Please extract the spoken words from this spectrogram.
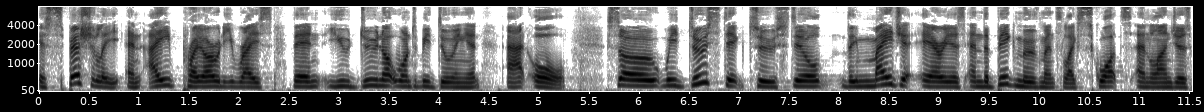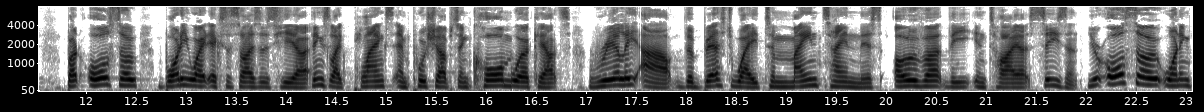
especially an A priority race, then you do not want to be doing it at all. So we do stick to still the major areas and the big movements like squats and lunges, but also body weight exercises here. Things like planks and push-ups and core workouts really are the best way to maintain this over the entire season. You're also wanting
